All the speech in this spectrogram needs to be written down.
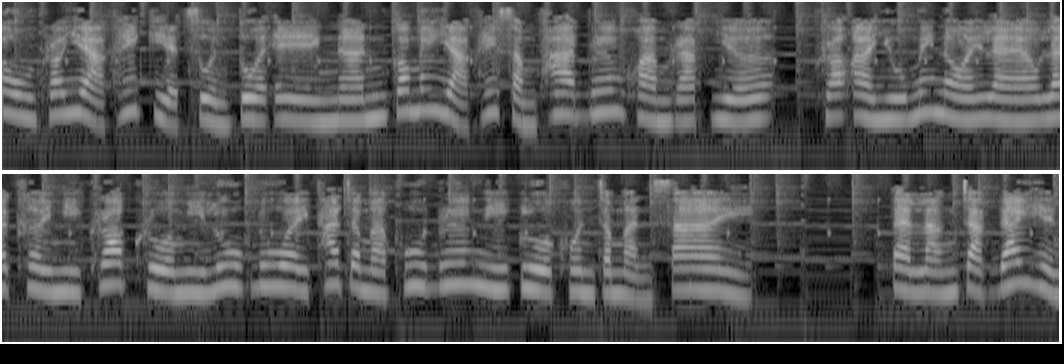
ลงเพราะอยากให้เกียรติส่วนตัวเองนั้นก็ไม่อยากให้สัมภาษณ์เรื่องความรักเยอะ เพราะอายุไม่น้อยแล้วและเคยมีครอบครัวมีลูกด้วย ถ้าจะมาพูดเรื่องนี้กลัวคนจะหมั่นไส้แต่หลังจากได้เห็น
